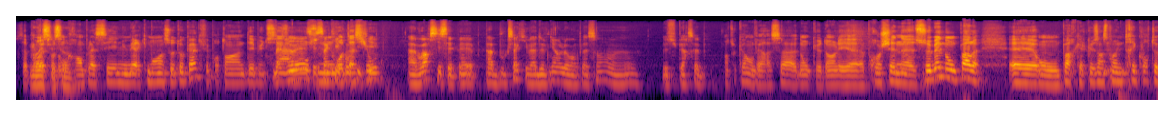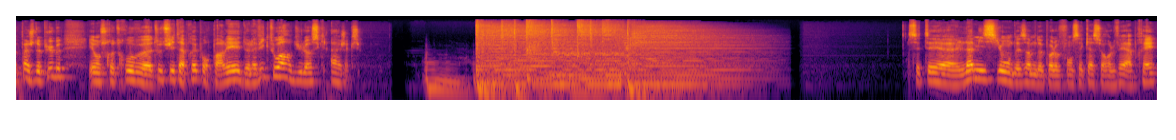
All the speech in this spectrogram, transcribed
Ça pourrait Ouais, être donc ça. remplacer numériquement un Sotoka qui fait pourtant un début de Bah saison, ouais, c'est une qui est rotation. compliqué. À voir si c'est pas Buxa qui va devenir le remplaçant euh, de Super Sub. En tout cas, on verra ça donc dans les euh, prochaines semaines. On parle, euh, on part quelques instants une très courte page de pub et on se retrouve euh, tout de suite après pour parler de la victoire du LOSC à Ajaccio. C'était euh, la mission des hommes de Paulo Fonseca se relever après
